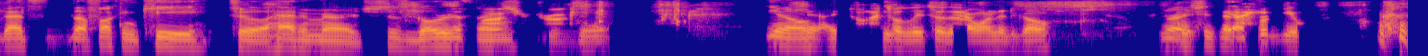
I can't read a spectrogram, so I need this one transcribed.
that's the fucking key to a happy marriage. Just go to the thing, do it. You know, Yeah, I, I told Lisa that I wanted to go. right? She said, Yeah, I hate you.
